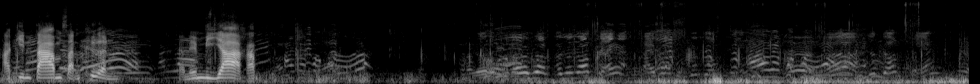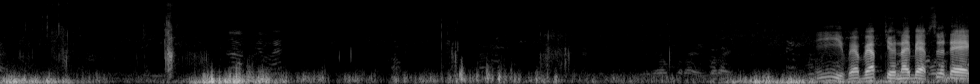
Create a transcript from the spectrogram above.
หากินตามสันเขื่อนอันนี้มีหญ้าครับ แวบๆเจอนายแบบเสื้อแดง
